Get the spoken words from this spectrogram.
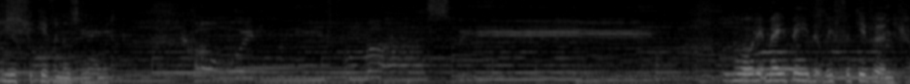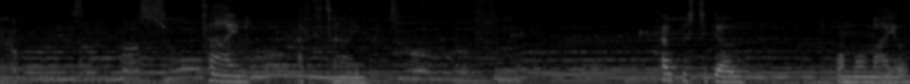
you've forgiven us, Lord. be that we've forgiven time after time. Help us to go one more mile,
